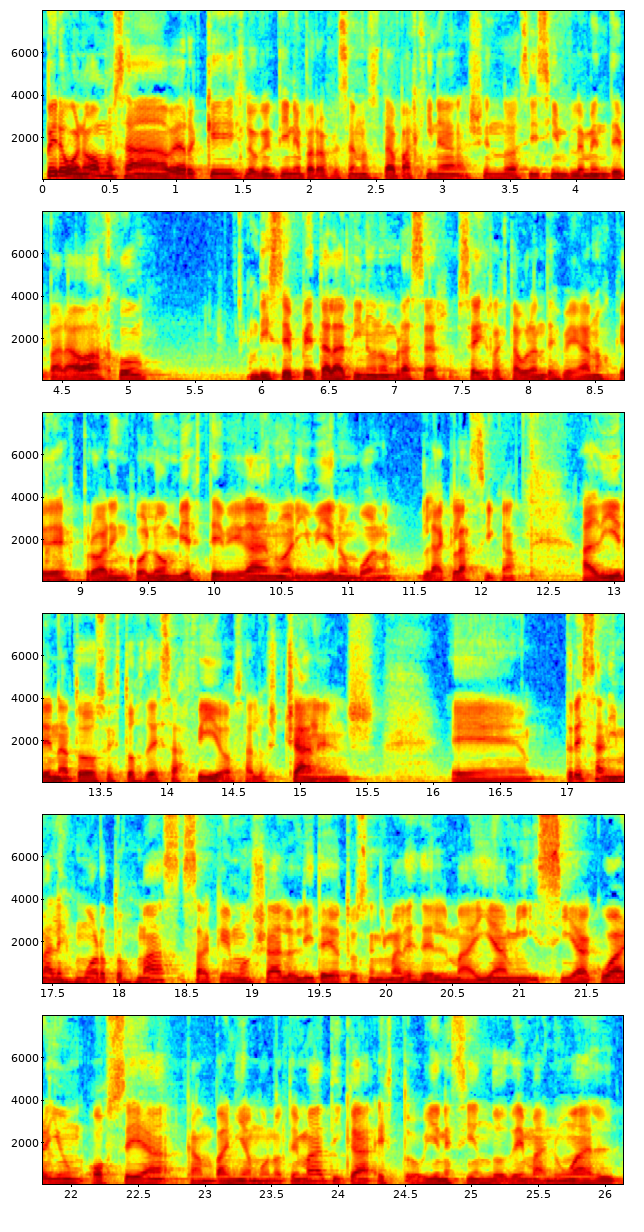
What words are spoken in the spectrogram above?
Pero bueno, vamos a ver qué es lo que tiene para ofrecernos esta página, yendo así simplemente para abajo. Dice Peta Latino nombra seis restaurantes veganos que debes probar en Colombia. Este vegano vieron bueno, la clásica. Adhieren a todos estos desafíos, a los challenges tres animales muertos más, saquemos ya a Lolita y otros animales del Miami Sea Aquarium, o sea, campaña monotemática. Esto viene siendo de manual.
